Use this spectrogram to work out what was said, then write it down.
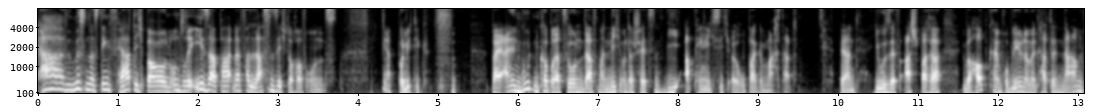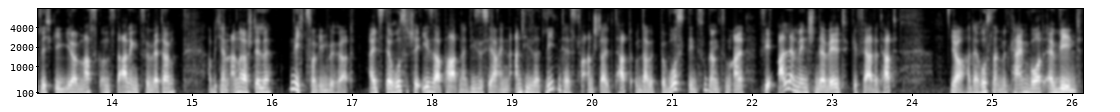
ja, wir müssen das Ding fertig bauen, unsere ESA-Partner verlassen sich doch auf uns. Ja, Politik. Bei allen guten Kooperationen darf man nicht unterschätzen, wie abhängig sich Europa gemacht hat. Während Josef Aschbacher überhaupt kein Problem damit hatte, namentlich gegen Elon Musk und Starlink zu wettern, habe ich an anderer Stelle nichts von ihm gehört. Als der russische ESA-Partner dieses Jahr einen Anti-Satellitentest veranstaltet hat und damit bewusst den Zugang zum All für alle Menschen der Welt gefährdet hat, ja, hat er Russland mit keinem Wort erwähnt.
